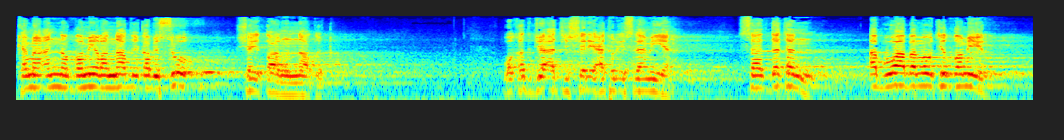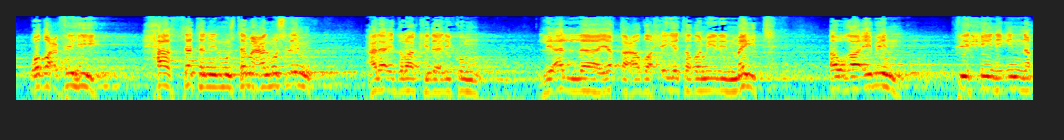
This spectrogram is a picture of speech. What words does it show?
كما أن الضمير الناطق بالسوء شيطان ناطق. وقد جاءت الشريعة الإسلامية سادة أبواب موت الضمير وضعفه حاثة المجتمع المسلم على إدراك ذلكم لئلا يقع ضحية ضمير ميت أو غائب في حين إن,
